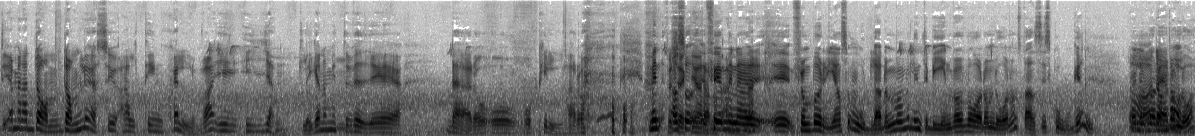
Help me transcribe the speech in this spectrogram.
jag menar de, de löser ju allting själva i, egentligen om inte Mm. vi är där och, och, och pillar och, Men försöker alltså, göra för jag menar, eh, från början så odlade man väl inte bin? Var var de då någonstans? I skogen? Eller Ja, var är de då?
